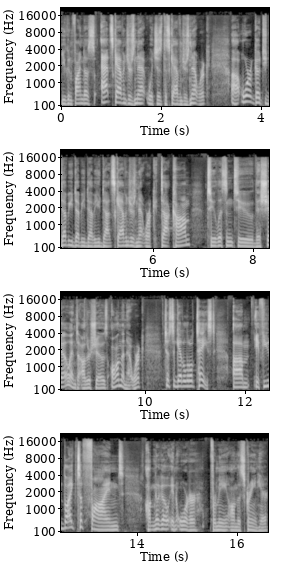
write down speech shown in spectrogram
you can find us at Scavengers Net, which is the Scavengers Network, uh, or go to www.scavengersnetwork.com to listen to this show and to other shows on the network just to get a little taste. Um, if you'd like to find, I'm going to go in order for me on the screen here.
